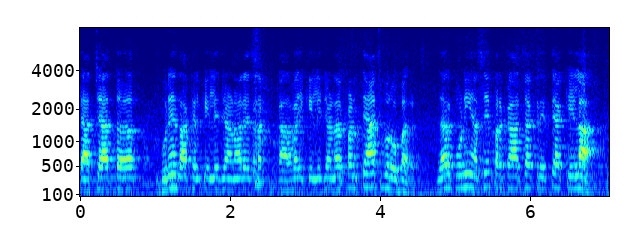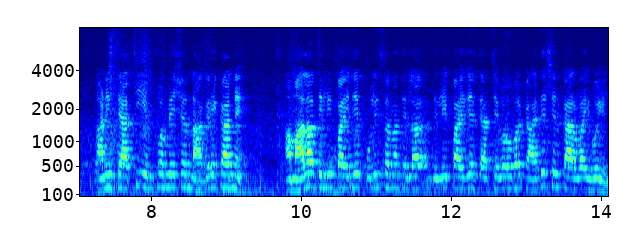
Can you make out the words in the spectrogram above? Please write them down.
त्याच्यात गुन्हे दाखल केले जाणार आहे सक्त कारवाई केली जाणार पण त्याचबरोबर जर कोणी असे प्रकारचा कृत्या केला आणि त्याची इन्फॉर्मेशन नागरिकाने आम्हाला दिली पाहिजे पोलिसांना दिला दिली पाहिजे त्याचेबरोबर कायदेशीर कारवाई होईल.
